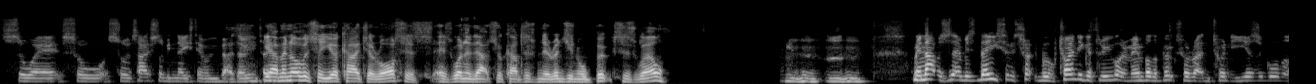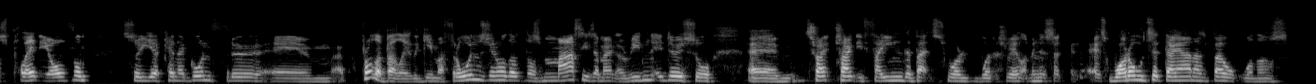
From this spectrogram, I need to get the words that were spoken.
So, uh, so, so it's actually been nice to have a wee bit of downtime. Yeah, I mean, obviously your character Ross is, is one of the actual characters from the original books as well. hmm hmm I mean, that was it was nice. It was, we were trying to go through. You got to remember the books were written twenty years ago. There's plenty of them, so you're kind of going through. Um, probably a bit like the Game of Thrones. You know, there, there's massive amount of reading to do. So, um, try, trying to find the bits where where it's real. I mean, it's it's worlds that Diana's built. Where there's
